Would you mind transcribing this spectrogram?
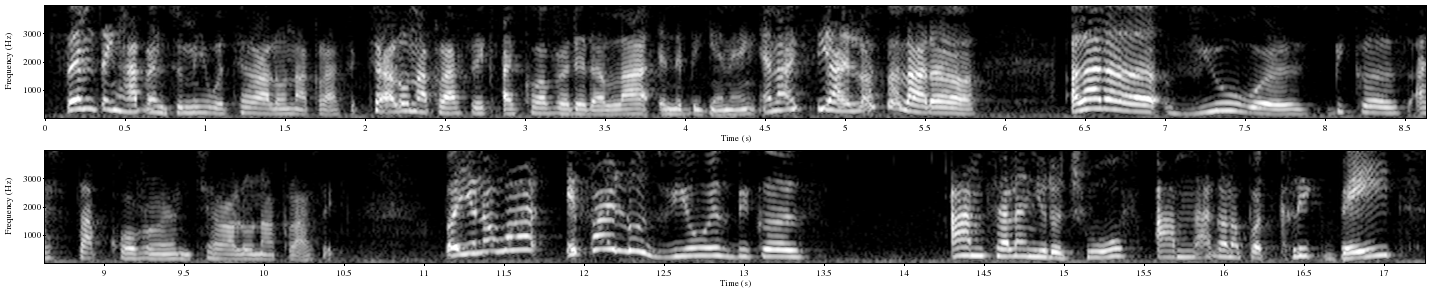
same thing happened to me with Terra Luna Classic. Terra Luna Classic, I covered it a lot in the beginning. And I see I lost a lot of a lot of viewers because I stopped covering Terra Luna Classic. But you know what? If I lose viewers because I'm telling you the truth, I'm not going to put clickbait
